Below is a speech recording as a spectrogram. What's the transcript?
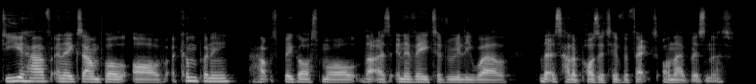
Do you have an example of a company, perhaps big or small, that has innovated really well, that has had a positive effect on their business?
